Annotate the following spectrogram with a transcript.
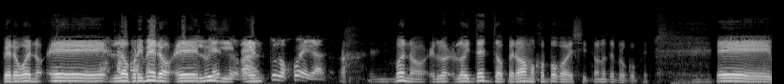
Pero bueno, eh, lo primero, eh, Luigi. Tú lo juegas. Ah, bueno, lo, intento, pero vamos, con poco éxito, no te preocupes. Eh,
